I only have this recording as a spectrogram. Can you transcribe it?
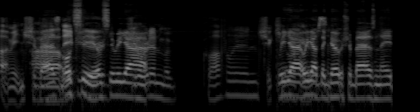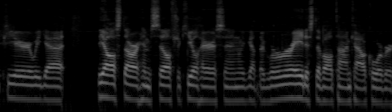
I mean, Shabazz Uh, Napier. let's see, let's see, we got- Jordan McLaughlin, Shaquille. we got we got the goat Shabazz Napier. We got the All Star himself, Shaquille Harrison. We've got the greatest of all time, Kyle Korver.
